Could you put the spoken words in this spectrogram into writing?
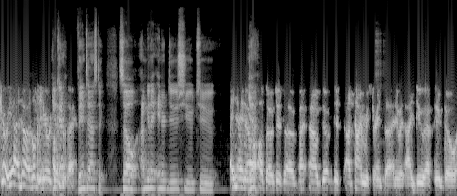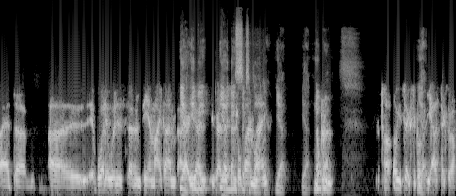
Sure. Yeah. No, I'd love to hear what you Okay, have to say. fantastic. So I'm going to introduce you to And, and Yeah. also just uh, uh, just uh, time restraints. Uh, anyway, I do have to go at um, uh, what it would is seven p.m. my time. yeah, Are you guys, be, you guys yeah, are it'd Central time nine? Yeah, yeah, no problem. Oh, oh, six o'clock. Yeah. six o'clock.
